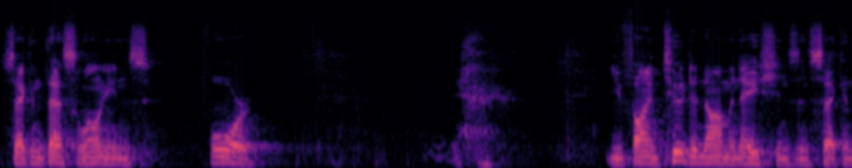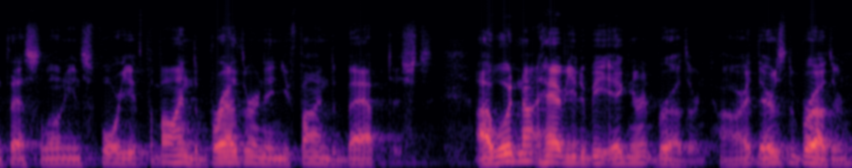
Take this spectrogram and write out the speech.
Second Thessalonians 4. You find two denominations in Second Thessalonians 4. You find the brethren and you find the Baptists. I would not have you to be ignorant brethren. All right, there's the brethren.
